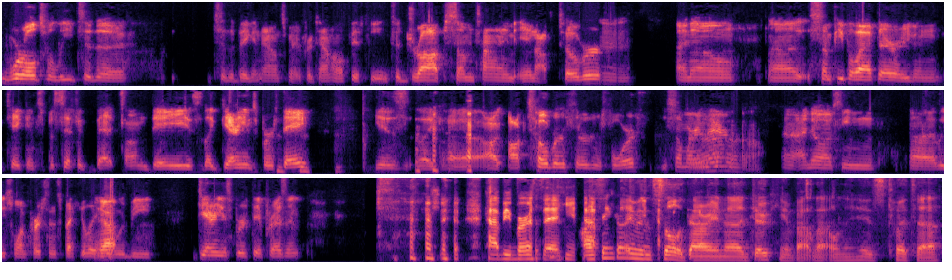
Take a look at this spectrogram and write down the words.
Worlds will lead to the to the big announcement for Town Hall 15 to drop sometime in October. Mm. I know uh, some people out there are even taking specific bets on days. Like Darian's birthday is like uh, October 3rd or 4th, somewhere in there. Oh. And I know I've seen uh, at least one person speculate yeah. it would be Darian's birthday present. Happy birthday. Yeah. I think I even saw Darian uh, joking about that on his Twitter.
